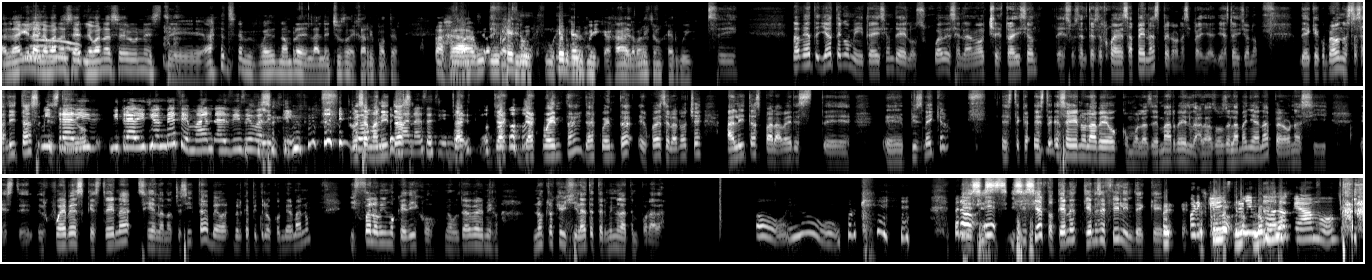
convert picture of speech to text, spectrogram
Al águila le van a hacer, le van a hacer un este. Ah, se me fue el nombre de la lechuza de Harry Potter. Ajá, un, Hedwig. Un Hedwig. ajá, le van a hacer un Hedwig. Sí. No, fíjate, yo tengo mi tradición de los jueves en la noche, tradición, eso es el tercer jueves apenas, pero aún así ya, ya es tradición, ¿no? De que compramos nuestras alitas. Mi, este, mi tradición de semanas, dice Valentín. Tres semanitas. Ya, ya, ya, cuenta, ya cuenta, el jueves en la noche, alitas para ver este eh, Peacemaker. Este, este, ese no la veo como las de Marvel a las 2 de la mañana, pero aún así, este, el jueves que estrena, sí, en la nochecita, veo, el capítulo con mi hermano, y fue lo mismo que dijo. Me volteé a ver y me dijo, no creo que Vigilante termine la temporada. Oh, no, ¿por qué? Pero, y, sí, eh, sí, es cierto, tiene, tiene ese feeling de que. ¿Por qué no, no, todo lo que amo?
